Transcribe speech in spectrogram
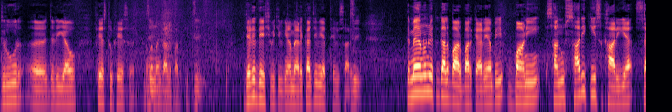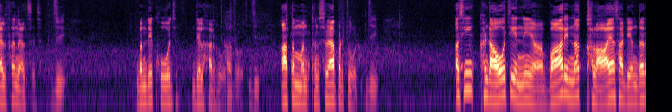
ਜ਼ਰੂਰ ਜਿਹੜੀ ਆ ਉਹ ਫੇਸ ਟੂ ਫੇਸ ਨਾਲ ਗੱਲਬਾਤ ਕੀਤੀ। ਜੀ। ਜਿਹੜੇ ਦੇਸ਼ ਵਿੱਚ ਵੀ ਗਿਆ ਅਮਰੀਕਾ 'ਚ ਵੀ ਇੱਥੇ ਵੀ ਸਾਰੇ। ਜੀ। ਤੇ ਮੈਂ ਉਹਨਾਂ ਨੂੰ ਇੱਕ ਗੱਲ ਬਾਰ-ਬਾਰ ਕਹਿ ਰਿਹਾ ਵੀ ਬਾਣੀ ਸਾਨੂੰ ਸਾਰੀ ਕੀ ਸਿਖਾ ਰਹੀ ਹੈ ਸੈਲਫ ਐਨਾਲਿਸਿਸ ਜੀ। ਬੰਦੇ ਖੋਜ ਦਿਲ ਹਰ ਰੋਜ਼। ਹਰ ਰੋਜ਼ ਜੀ। ਆਤਮ ਮੰਥਨ ਸਵੈ ਪੜਚੋਲ। ਜੀ। ਅਸੀਂ ਖੰਡਾਓ 'ਚ ਇੰਨੇ ਆ ਬਾਹਰ ਇੰਨਾ ਖਲਾ ਆ ਸਾਡੇ ਅੰਦਰ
